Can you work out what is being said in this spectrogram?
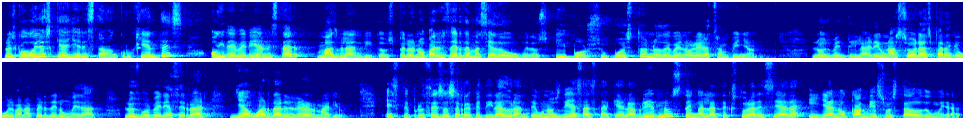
Los cogollos que ayer estaban crujientes, hoy deberían estar más blanditos, pero no parecer demasiado húmedos y, por supuesto, no deben oler a champiñón. Los ventilaré unas horas para que vuelvan a perder humedad, los volveré a cerrar y a guardar en el armario. Este proceso se repetirá durante unos días hasta que al abrirlos tengan la textura deseada y ya no cambie su estado de humedad.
